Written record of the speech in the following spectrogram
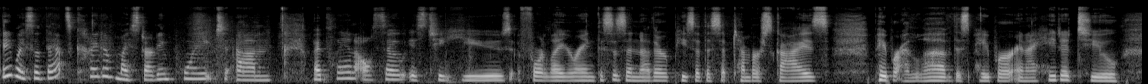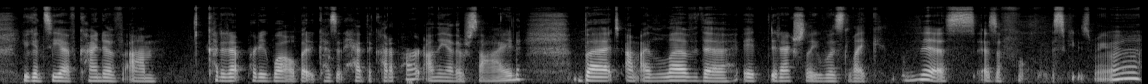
anyway, so that's kind of my starting point. Um, my plan also is to use for layering, this is another piece of the September Skies paper. I love this paper and I hated to, you can see I've kind of um, cut it up pretty well, but because it had the cut apart on the other side. But um, I love the, it, it actually was like this as a, excuse me, uh,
